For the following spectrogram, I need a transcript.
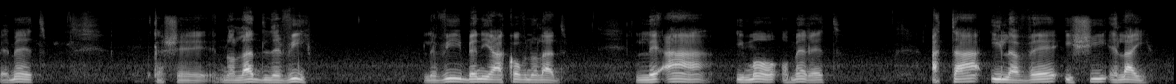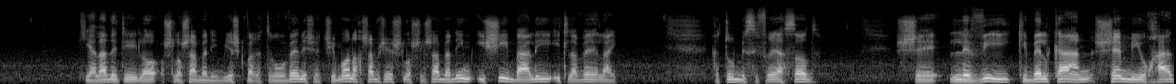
באמת, כשנולד לוי, לוי בן יעקב נולד, לאה אמו אומרת, אתה ילווה אישי אליי. כי ילדתי לו שלושה בנים. יש כבר את ראובן, יש את שמעון, עכשיו שיש לו שלושה בנים, אישי בעלי יתלווה אליי. כתוב בספרי הסוד שלוי קיבל כאן שם מיוחד,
